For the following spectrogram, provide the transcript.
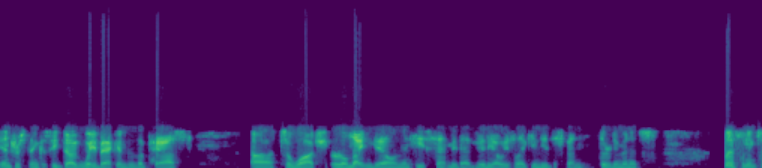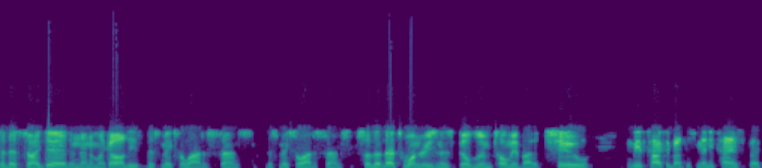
interesting because he dug way back into the past uh, to watch Earl Nightingale, and then he sent me that video. He's like, "You need to spend 30 minutes listening to this." So I did, and then I'm like, "Oh, these this makes a lot of sense. This makes a lot of sense." So that that's one reason is Bill Bloom told me about it. Two, we've talked about this many times, but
